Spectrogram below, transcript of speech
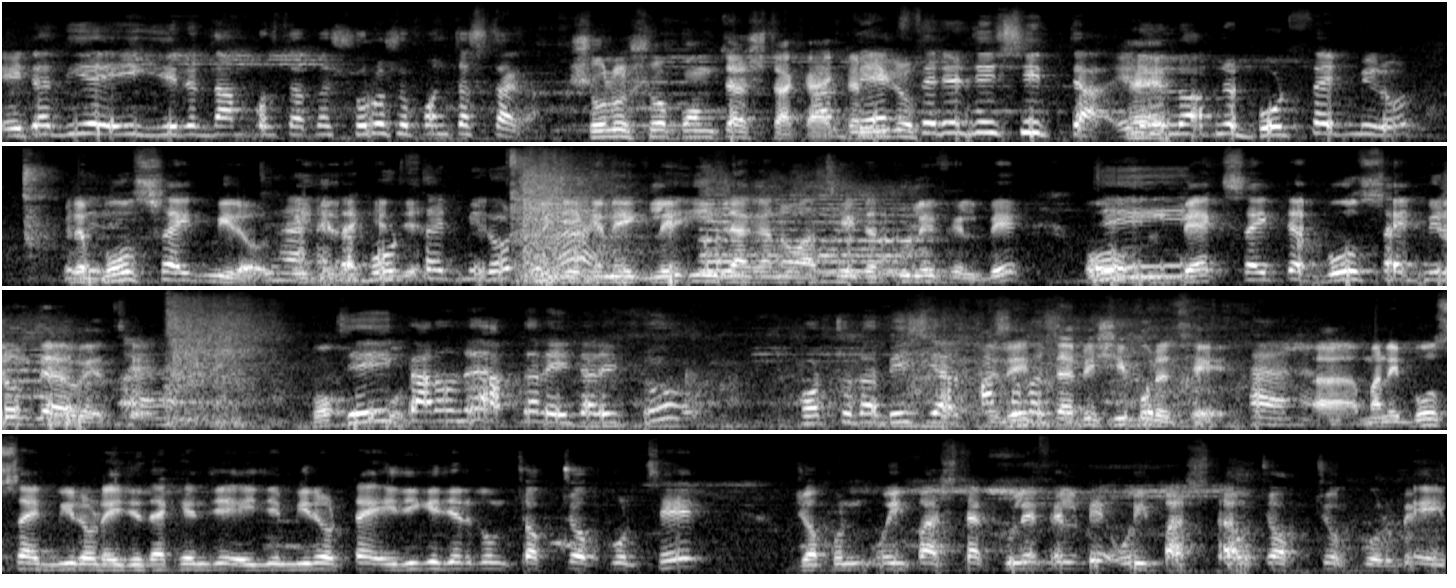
এটা দিয়ে এই গেটের দাম পড়ছে আপনার ষোলোশো পঞ্চাশ টাকা। ষোলোশো পঞ্চাশ টাকা। একটা মিরর সাইডের যে সিটটা এটা হ্যাঁ। হলো আপনার বোর্ড সাইড মিরর এটা বোথ সাইড মিরর হ্যাঁ এই যে দেখেন বোর্ড সাইড মিরর এখানে গ্লে- ই লাগানো আছে এটা তুলে ফেলবে। ও ব্যাক সাইডটা বোথ সাইড মিরর দেওয়া হয়েছে। ব- যেই কারণে আপনার এটার একটু খরচটা বেশি আর রেটটা বেশি পড়েছে। হ্যাঁ, হ্যাঁ। মানে বোথ সাইড মিরর এই যে দেখেন যে এই যে মিররটা এইদিকে যেরকম চকচক করছে যখন ওই পাশটা খুলে ফেলবে ওই পাশটাও চকচক করবে। এই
